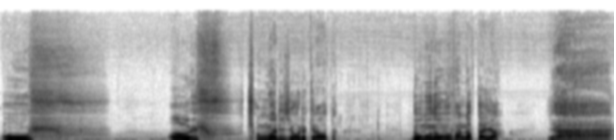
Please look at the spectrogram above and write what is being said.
어우 어휴 정말이지 어렵게 나왔다 너무너무 반갑다 야 야.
